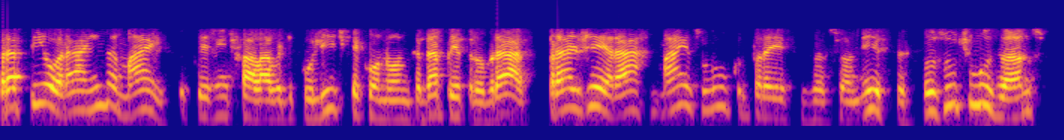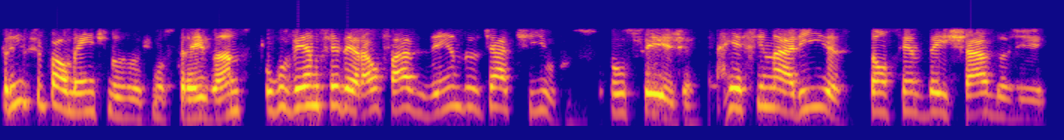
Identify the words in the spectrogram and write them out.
Para piorar ainda mais o que a gente falava de política econômica da Petrobras, para gerar mais lucro para esses acionistas, nos últimos anos, principalmente nos últimos três anos, o governo federal faz vendas de ativos ou seja, refinarias estão sendo deixadas de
